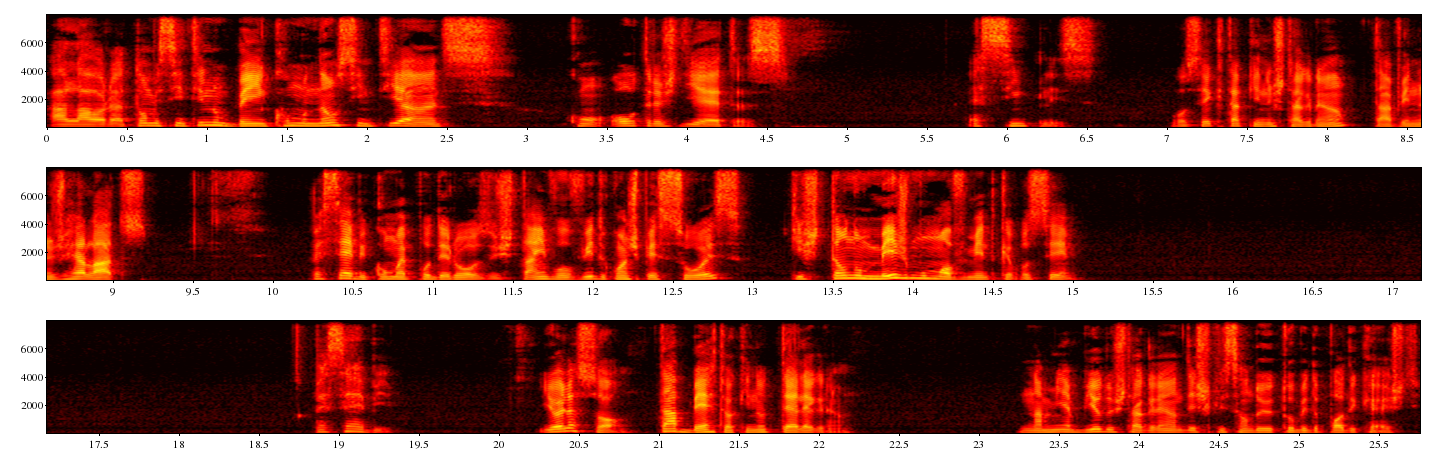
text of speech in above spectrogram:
A Laura, tô me sentindo bem como não sentia antes com outras dietas. É simples. Você que está aqui no Instagram, tá vendo os relatos. Percebe como é poderoso estar envolvido com as pessoas que estão no mesmo movimento que você? Percebe? E olha só, tá aberto aqui no Telegram. Na minha bio do Instagram, descrição do YouTube do podcast.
